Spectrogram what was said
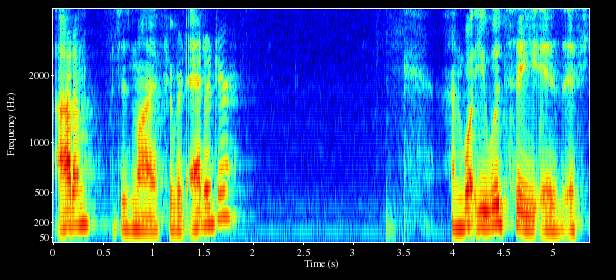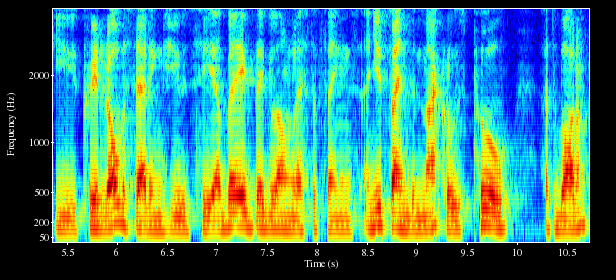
Atom, which is my favorite editor. And what you would see is if you created all the settings, you would see a big, big long list of things and you'd find the macros pool at the bottom.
